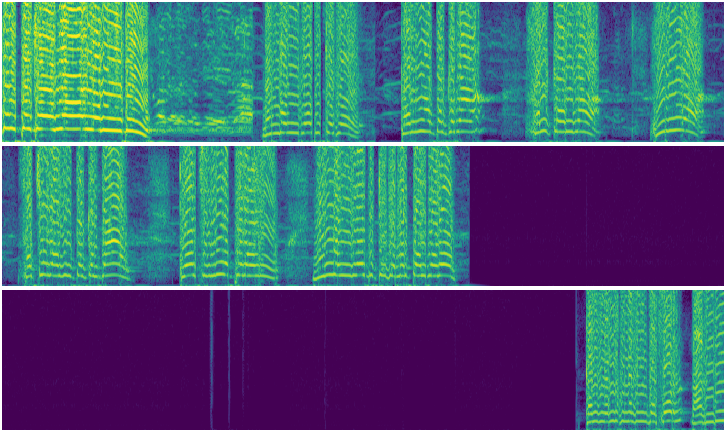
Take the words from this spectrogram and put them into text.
ಜನತೆಗೆ ನ್ಯಾಯ ನೀಡಿ. ನಮ್ಮ ಈ ವೇದಿಕೆಗೆ ಕರ್ನಾಟಕದ ಸರ್ಕಾರದ ಹಿರಿಯ ಸಚಿವರಾಗಿರ್ತಕ್ಕಂಥ ಕೆ ಯಡಿಯೂರಪ್ಪನವರು ನಮ್ಮ ಈ ವೇದಿಕೆಗೆ ಬರ್ತಾ ಇದ್ದಾರೆ ಕಳೆದ ಎರಡು ದಿನಗಳಿಂದ ಸರ್ ನಾವಿಡೀ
